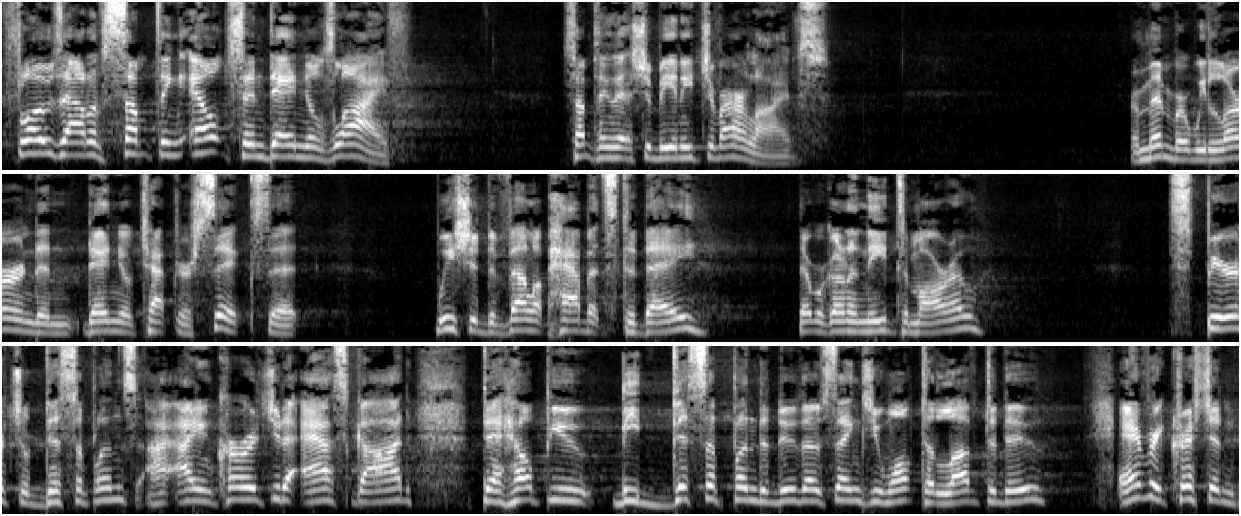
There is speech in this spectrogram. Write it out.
flows out of something else in Daniel's life. Something that should be in each of our lives. Remember, we learned in Daniel chapter 6 that we should develop habits today that we're going to need tomorrow. Spiritual disciplines. I, I, encourage you to ask God to help you be disciplined to do those things you want to love to do. Every Christian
